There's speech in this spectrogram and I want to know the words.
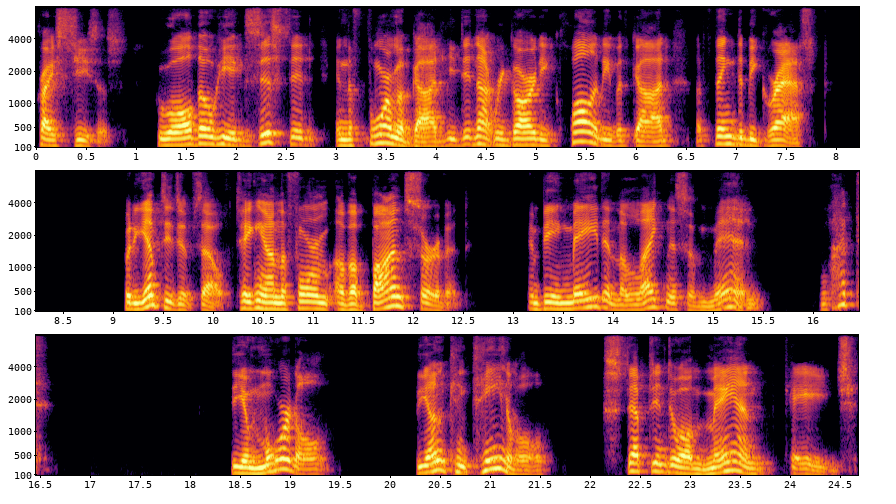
Christ Jesus, who, although he existed in the form of God, he did not regard equality with God a thing to be grasped. But he emptied himself, taking on the form of a bondservant and being made in the likeness of men. What? The immortal, the uncontainable, stepped into a man cage,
